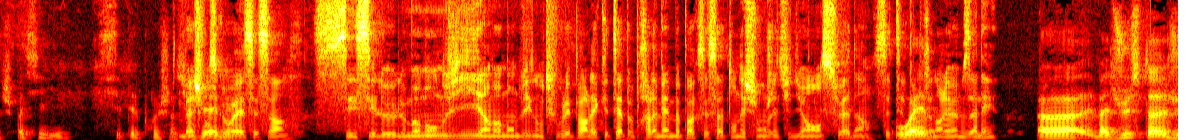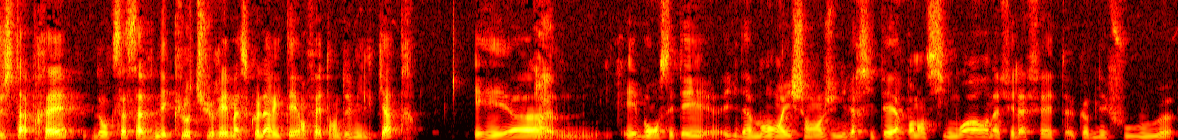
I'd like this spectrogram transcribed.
je sais pas si, si c'était le prochain bah, sujet. Je pense que ouais, c'est ça. C'est le, le, moment de vie, un moment de vie dont tu voulais parler, qui était à peu près à la même époque, c'est ça, ton échange étudiant en Suède? C'était ouais, à peu près dans les mêmes années? Euh, bah juste, euh, juste après, donc ça, ça venait clôturer ma scolarité en fait en 2004. Et, euh, ouais. et bon, c'était évidemment échange universitaire pendant six mois. On a fait la fête comme des fous, euh,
